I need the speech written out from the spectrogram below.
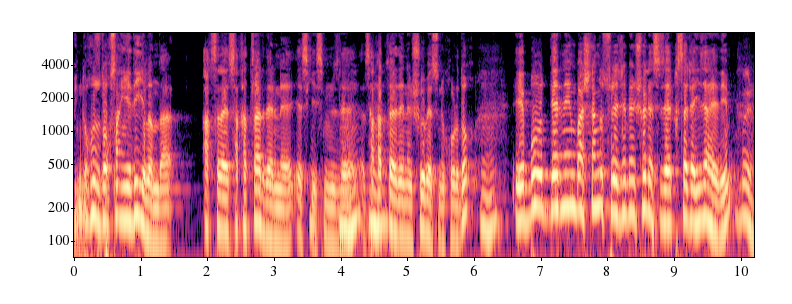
1997 yılında Aksaray Sakatlar Derneği eski ismimizle Sakatlar Derneği şubesini kurduk. E, bu derneğin başlangıç sürecini ben şöyle size kısaca izah edeyim. Buyurun.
